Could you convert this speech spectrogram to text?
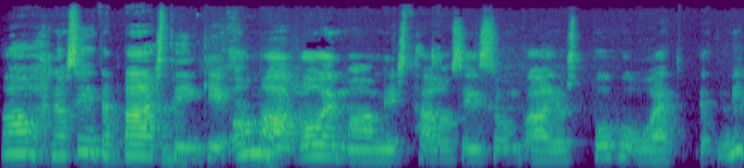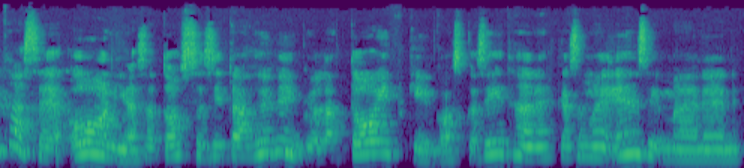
Oh, no siitä päästiinkin omaa voimaa, mistä halusin sunkaan just puhua, että, että mitä se on. Ja sä tuossa sitä hyvin kyllä toitkin, koska siitähän ehkä semmoinen ensimmäinen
